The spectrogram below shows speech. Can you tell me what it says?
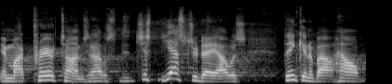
in my prayer times, and I was just yesterday, I was thinking about how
